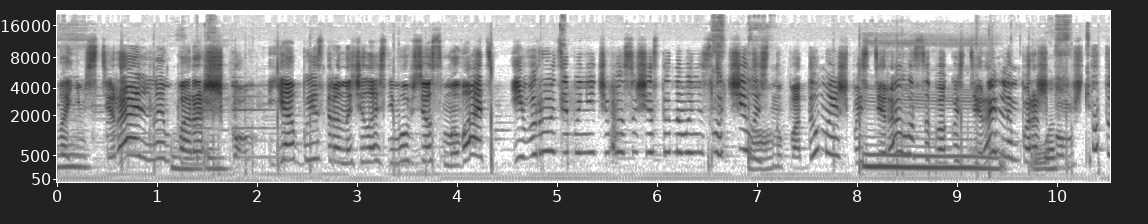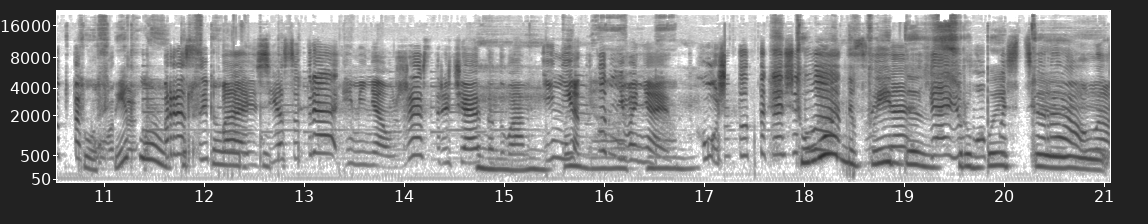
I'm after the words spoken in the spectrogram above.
своим стиральным порошком. Я быстро начала с него все смывать, и вроде бы ничего существенного не случилось. Ну подумаешь, постирала собаку стиральным порошком. Что тут Що, такого? світло? Просыпаюсь я с утра, и меня уже встречает одуван. И нет, тут не воняет. Хуже, тут такая Чого не вийде я зробити постирала.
